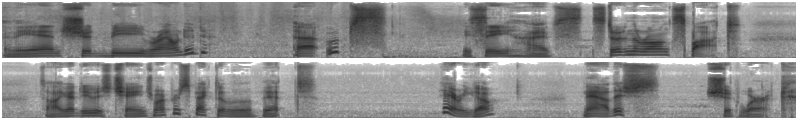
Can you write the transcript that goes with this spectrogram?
And the end should be rounded. Uh, oops. You see, I've stood in the wrong spot. So all I gotta do is change my perspective a little bit. There we go. Now this should work.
